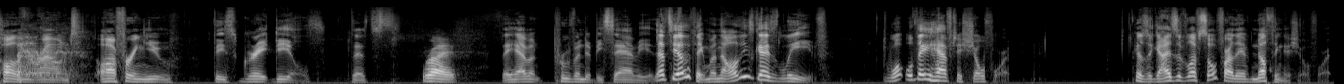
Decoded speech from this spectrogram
calling around offering you these great deals. That's Right. they haven't proven to be savvy. That's the other thing. When all these guys leave, what will they have to show for it? Because the guys have left so far, they have nothing to show for it.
